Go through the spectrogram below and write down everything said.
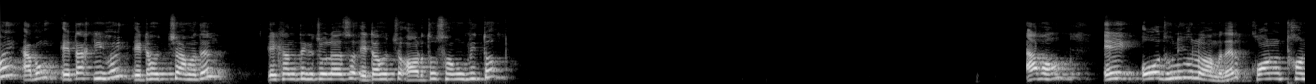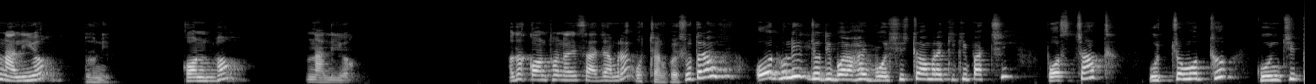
হয় এবং এটা কি হয়? এটা হচ্ছে আমাদের এখান থেকে চলে আসো এটা হচ্ছে অর্ধ সংবৃত এবং এই ও ধ্বনি হলো আমাদের কণ্ঠনালীয় ধ্বনি। কণ্ঠ নালীয় অর্থাৎ কণ্ঠনালীর সাহায্যে আমরা উচ্চারণ করি। সুতরাং ও ধ্বনির যদি বলা হয় বৈশিষ্ট্য আমরা কি কি পাচ্ছি? পশ্চাৎ উচ্চমধ্য কুঞ্চিত,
